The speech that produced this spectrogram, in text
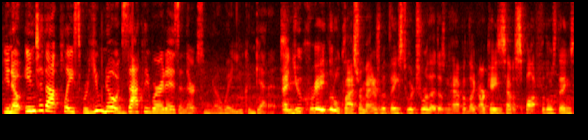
you know, into that place where you know exactly where it is and there's no way you can get it. And you create little classroom management things to ensure that doesn't happen. Like our cases have a spot for those things,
